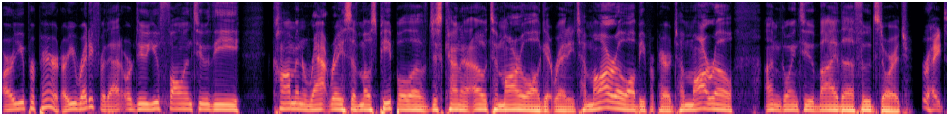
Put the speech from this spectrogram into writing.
are you prepared? Are you ready for that? Or do you fall into the common rat race of most people of just kind of, oh, tomorrow I'll get ready. Tomorrow I'll be prepared. Tomorrow I'm going to buy the food storage, Right.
